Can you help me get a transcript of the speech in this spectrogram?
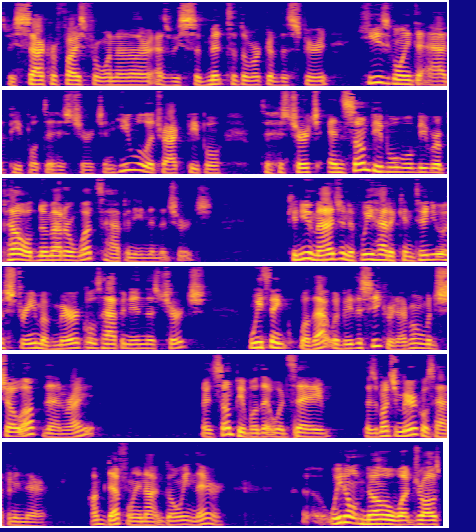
as we sacrifice for one another, as we submit to the work of the Spirit, He's going to add people to His church and He will attract people to His church and some people will be repelled no matter what's happening in the church. Can you imagine if we had a continuous stream of miracles happening in this church? We think, well, that would be the secret. Everyone would show up then, right? And some people that would say, there's a bunch of miracles happening there. I'm definitely not going there. We don't know what draws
